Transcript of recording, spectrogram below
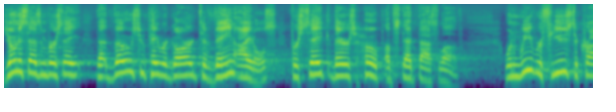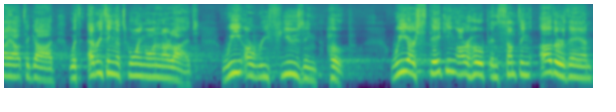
Jonah says in verse 8 that those who pay regard to vain idols forsake their hope of steadfast love. When we refuse to cry out to God with everything that's going on in our lives, we are refusing hope. We are staking our hope in something other than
